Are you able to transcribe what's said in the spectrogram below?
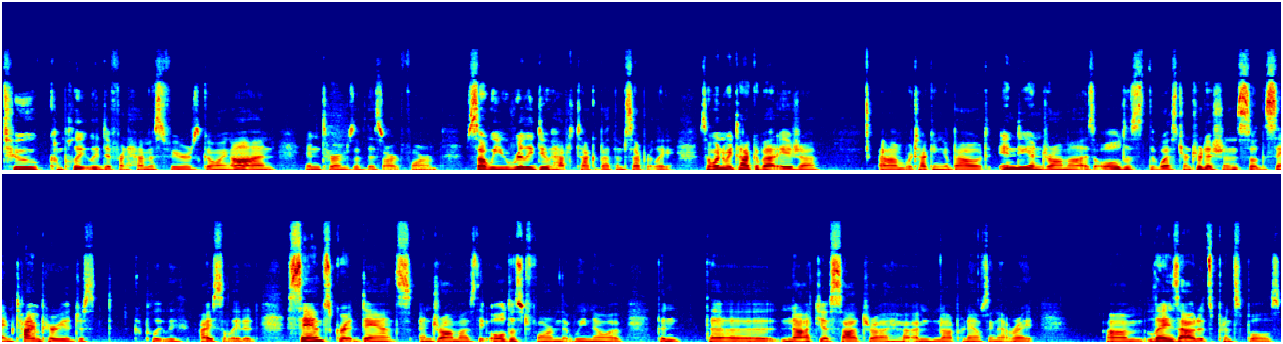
two completely different hemispheres going on in terms of this art form. So we really do have to talk about them separately. So when we talk about Asia, um, we're talking about Indian drama as old as the Western traditions, so the same time period, just completely isolated. Sanskrit dance and drama is the oldest form that we know of. The the Natya Satra, I'm not pronouncing that right, um, lays out its principles.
